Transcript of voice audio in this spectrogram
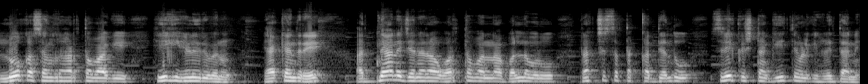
ಲೋಕ ಸಂಗ್ರಹಾರ್ಥವಾಗಿ ಹೀಗೆ ಹೇಳಿರುವೆನು. ಯಾಕೆಂದರೆ ಅಜ್ಞಾನಿ ಜನರ ವರ್ತವನ್ನು ಬಲ್ಲವರು ರಕ್ಷಿಸತಕ್ಕದ್ದೆಂದು ಶ್ರೀಕೃಷ್ಣ ಗೀತೆಯೊಳಗೆ ಹೇಳಿದ್ದಾನೆ.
